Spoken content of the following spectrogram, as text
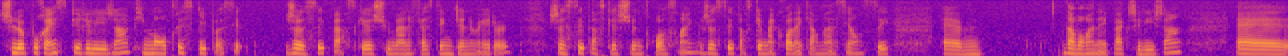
Je suis là pour inspirer les gens puis montrer ce qui est possible. Je le sais parce que je suis Manifesting Generator. Je sais parce que je suis une 3-5. Je sais parce que ma croix d'incarnation, c'est euh, d'avoir un impact chez les gens. Euh,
